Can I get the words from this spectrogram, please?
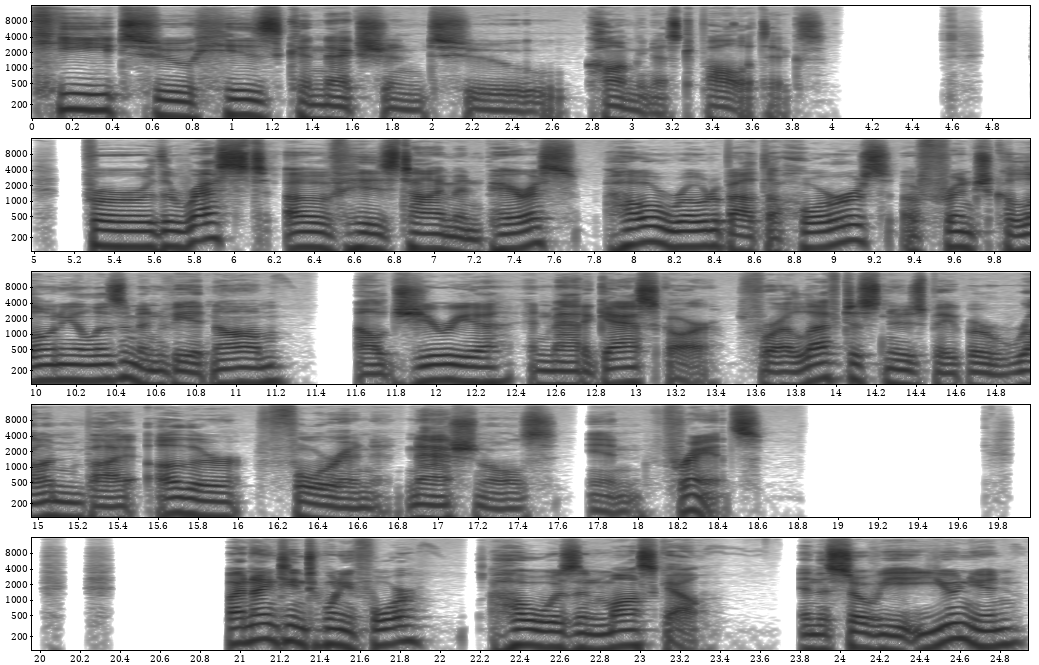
key to his connection to communist politics. For the rest of his time in Paris, Ho wrote about the horrors of French colonialism in Vietnam, Algeria, and Madagascar for a leftist newspaper run by other foreign nationals in France. By 1924, Ho was in Moscow. In the Soviet Union,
